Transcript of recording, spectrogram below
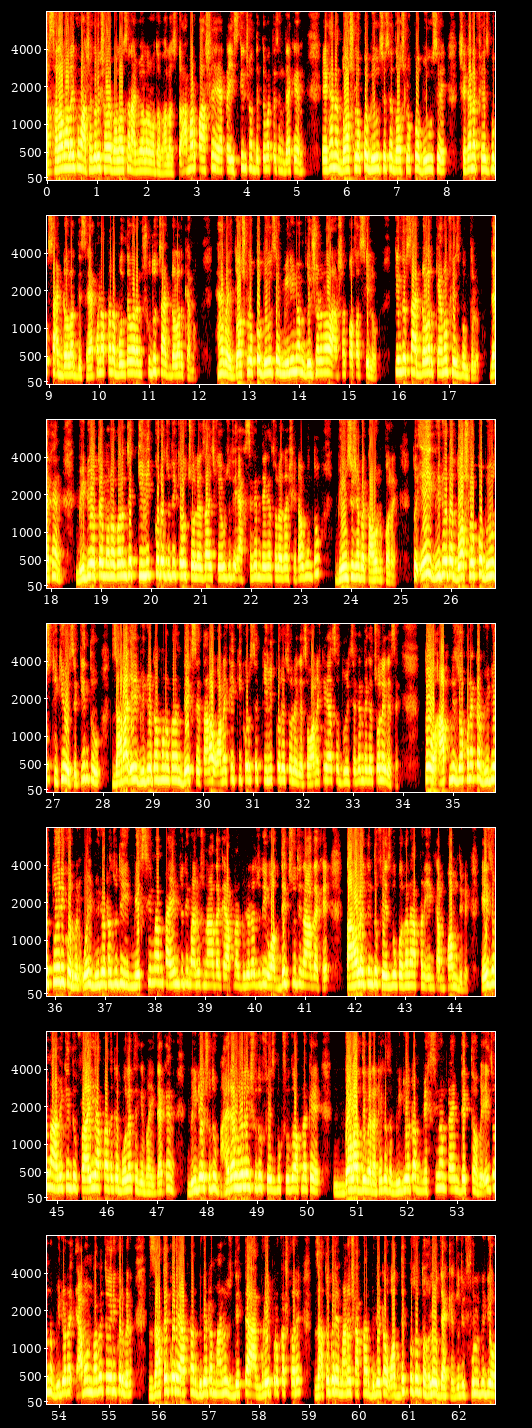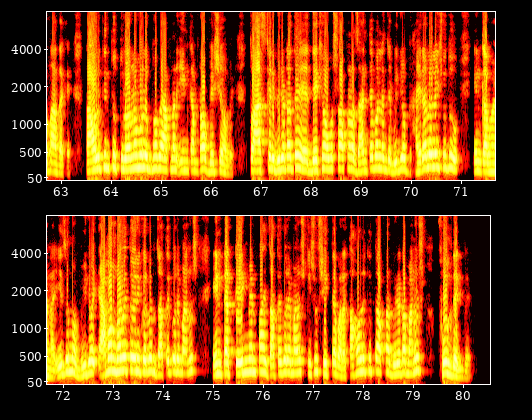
আসসালামু আলাইকুম, আশা করি সবাই ভালো আছেন আমি আল্লাহর মতো ভালো আছি। তো আমার পাশে একটা স্ক্রিনশট দেখতে পাচ্ছেন দেখেন, এখানে দশ লক্ষ ভিউস এসে, দশ লক্ষ ভিউসে সেখানে ফেসবুক চার ডলার দিছে। এখন আপনারা বলতে পারেন, শুধু চার ডলার কেন? হ্যাঁ ভাই, দশ লক্ষ ভিউসে মিনিমাম দুইশো ডলার আসার কথা ছিল, কিন্তু চার ডলার কেন ফেসবুক দিল? দেখেন, ভিডিওতে মনে করেন যে ক্লিক করে যদি কেউ চলে যায়, কেউ যদি এক সেকেন্ড দেখে চলে যায়, সেটাও কিন্তু ভিউজ হিসেবে কাউন্ট করে। তো এই ভিডিওটা দশ লক্ষ ভিউজ ঠিকই হয়েছে, কিন্তু যারা এই ভিডিওটা মনে করেন দেখছে, তারা অনেকে কি করছে ক্লিক করে চলে গেছে, অনেকেই আছে দুই সেকেন্ড থেকে চলে গেছে। তো আপনি যখন একটা ভিডিও তৈরি করবেন, ওই ভিডিওটা যদি ম্যাক্সিমাম টাইম যদি মানুষ না দেখে, আপনার ভিডিওটা যদি অর্ধেক যদি না দেখে, তাহলে কিন্তু ফেসবুক ওখানে আপনার ইনকাম কম দিবে। এই জন্য আমি কিন্তু প্রায়ই আপনাদেরকে বলে থাকি ভাই, দেখেন ভিডিও শুধু ভাইরাল হলেই শুধু ফেসবুক শুধু আপনাকে ডলার দিবে না, ঠিক আছে? ভিডিওটা ম্যাক্সিমাম টাইম দেখতে হবে। এই জন্য ভিডিওটা এমন ভাবে তৈরি করবেন যাতে করে আপনার ভিডিওটা মানুষ দেখতে আগ্রহী প্রকাশ করে, যাতে করে মানুষ আপনার ভিডিওটা অর্ধেক পর্যন্ত হলেও দেখে, যদি ফুল ভিডিও না দেখে। তাহলে কিন্তু তুলনামূলকভাবে আপনার ইনকামটাও বেশি হবে। তো আজকের ভিডিওটাতে দেখে অবশ্য আপনারা জানতে পারলেন যে ভিডিও ভাইরাল হলেই শুধু ইনকাম হয় না। এই জন্য ভিডিও এমন ভাবে তৈরি করবেন যাতে করে মানুষ এন্টারটেইনমেন্ট পায়, যাতে করে মানুষ কিছু শিখতে পারে তাহলে কিন্তু আপনার ভিডিওটা মানুষ ফুল দেখবে।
